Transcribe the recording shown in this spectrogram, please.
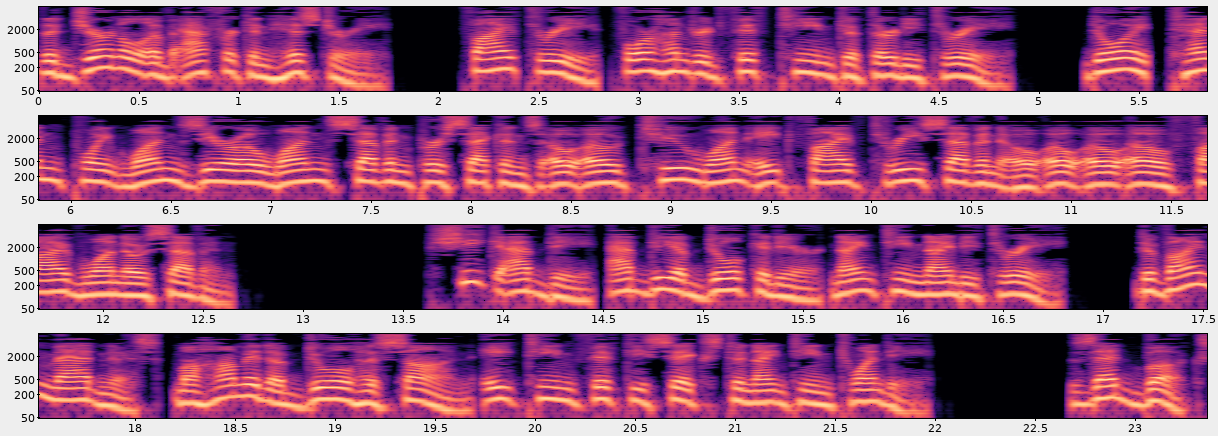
The Journal of African History. 5 3, 415–33 doi 10.1017 per seconds 0021853700005107 Sheikh Abdi Abdi Abdulkadir 1993 Divine Madness Muhammad Abdul Hassan 1856 to 1920 Zed Books.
